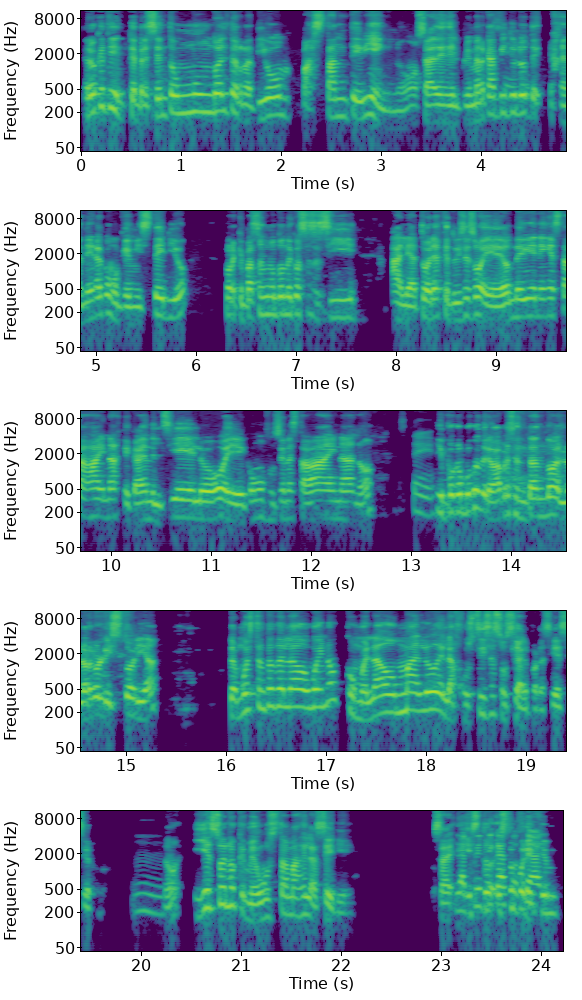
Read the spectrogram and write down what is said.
Creo que te, te presenta un mundo alternativo bastante bien, ¿no? O sea, desde el primer capítulo Sí. te genera como que misterio, porque pasan un montón de cosas así aleatorias que tú dices, oye, ¿de dónde vienen estas vainas que caen del cielo? Oye, ¿cómo funciona esta vaina? ¿No? Sí. Y poco a poco te lo va presentando a lo largo de la historia. Te muestran tanto el lado bueno como el lado malo de la justicia social, por así decirlo, Mm. ¿no? Y eso es lo que me gusta más de la serie. O sea, La esto, esto por ejemplo...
